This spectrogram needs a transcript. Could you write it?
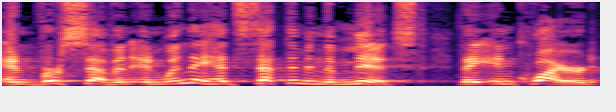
And verse 7 And when they had set them in the midst, they inquired,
